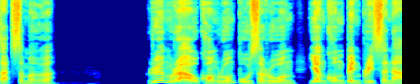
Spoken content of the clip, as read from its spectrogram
สัตว์เสมอ เรื่องราวของหลวงปู่สรวงยังคงเป็นปริศนา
